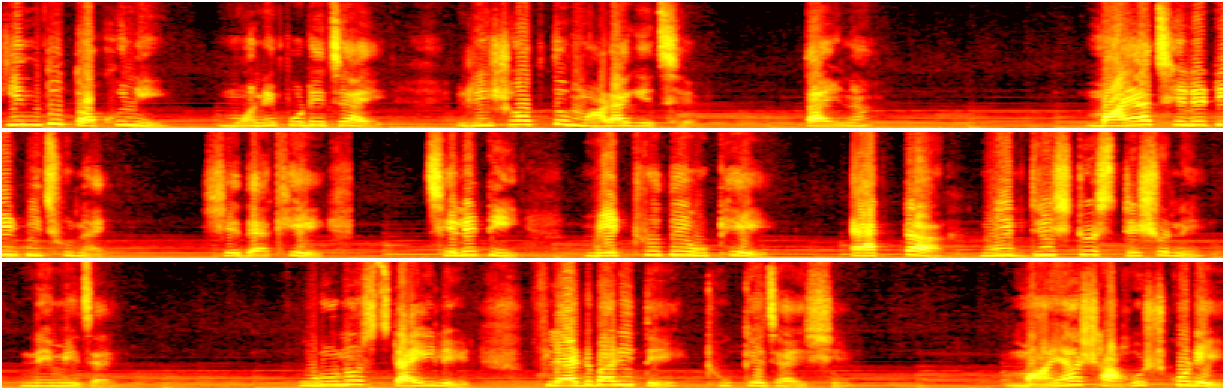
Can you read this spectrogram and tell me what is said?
কিন্তু তখনই মনে পড়ে যায়, ঋষভ তো মারা গেছে, তাই না? মায়া ছেলেটির পিছু নেয়। সে দেখে ছেলেটি মেট্রোতে উঠে একটা নির্দিষ্ট স্টেশনে নেমে যায়। পুরনো স্টাইলের ফ্ল্যাট বাড়িতে ঢুকে যায় সে। মায়া সাহস করে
